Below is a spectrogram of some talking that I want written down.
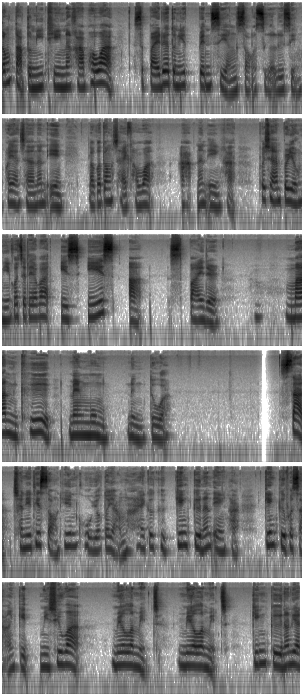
ต้องตัดตัวนี้ทิ้งนะคะ เพราะว่า spider ตัวนี้เป็นเสียงสอเสือหรือเสียงพยัญชนะนั่นเอง เราก็ต้องใช้คำว่าอะนั่นเองค่ะ เพราะฉะนั้นประโยคนี้ก็จะได้ว่า is is a spider มันคือแมงมุมหนึ่งตัว สัตว์ชนิดที่สองที่คุณครูยกตัวอย่างมาให้ก็คือกิ้งกือนั่นเองค่ะ กิ้งกือภาษาอังกฤษมีชื่อว่า m i l l a m i t m i l l a m i t กิ้งกือนักเรียน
